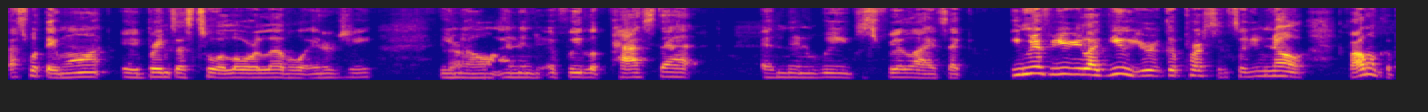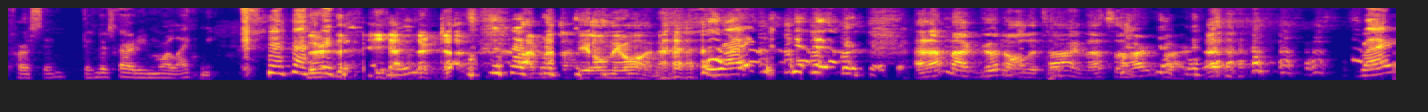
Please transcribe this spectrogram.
that's what they want it brings us to a lower level energy you yeah. know and then if we look past that and then we just realize like even if you're like you, you're a good person. So you know, if I'm a good person, then there's got to be more like me. there, yeah, there does. I'm not the only one, right? and I'm not good all the time. That's the hard part, right?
